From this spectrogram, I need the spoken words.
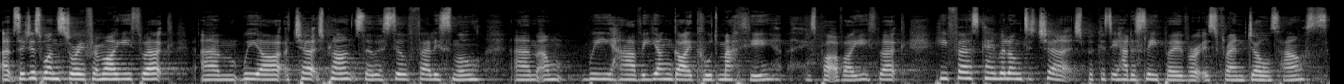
Um, so, just one story from our youth work. Um, we are a church plant, so we're still fairly small. Um, and we have a young guy called Matthew, who's part of our youth work. He first came along to church because he had a sleepover at his friend Joel's house.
